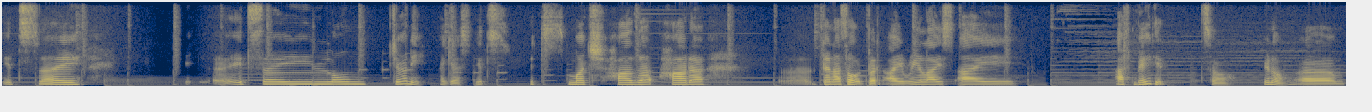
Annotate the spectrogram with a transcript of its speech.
it's a it's a long journey. I guess it's it's much harder harder than I thought, but I realized I I've made it. So you know um,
